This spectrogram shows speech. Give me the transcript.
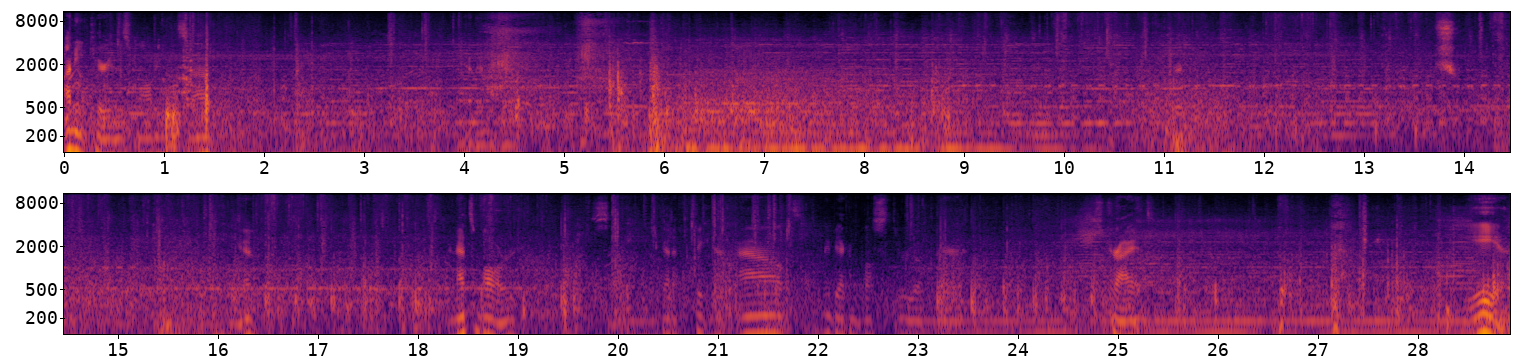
I need to carry this body inside. Yeah.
